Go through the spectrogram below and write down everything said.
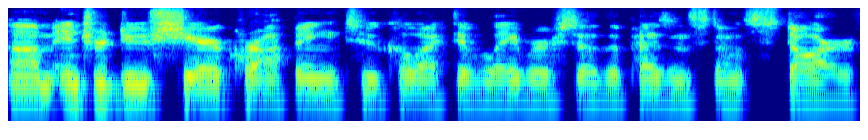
um, introduce sharecropping to collective labor so the peasants don't starve.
